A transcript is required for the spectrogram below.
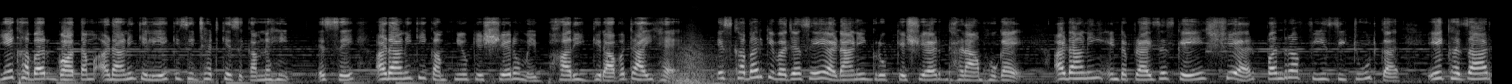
ये खबर गौतम अडानी के लिए किसी झटके से कम नहीं। इससे अडानी की कंपनियों के शेयरों में भारी गिरावट आई है। इस खबर की वजह से अडानी ग्रुप के शेयर धड़ाम हो गए। अडानी इंटरप्राइजेस के शेयर 15 फ़ीसदी टूट कर एक हज़ार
